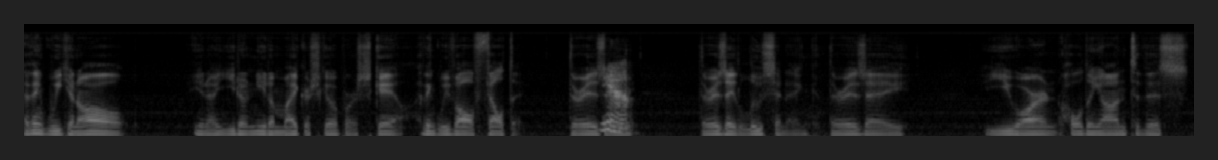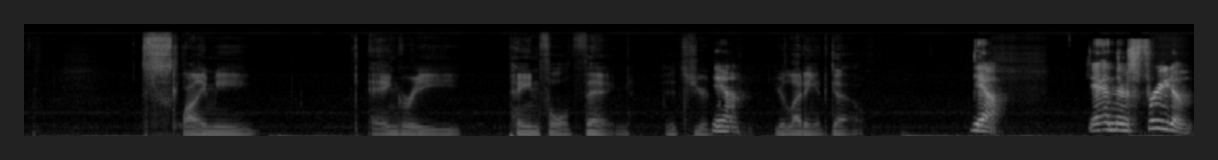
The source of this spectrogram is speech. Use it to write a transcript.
I think we can all, you know, you don't need a microscope or a scale. I think we've all felt it. There is yeah. a, there is a loosening. There is a, you aren't holding on to this slimy, angry, painful thing. It's your, yeah. You're letting it go. Yeah. Yeah, and there's freedom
